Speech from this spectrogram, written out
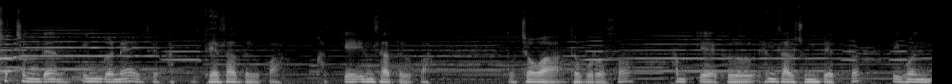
초청된 인근의 이제 각 대사들과 각계 인사들과 또 저와 더불어서 함께 그 행사를 준비했던 이건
